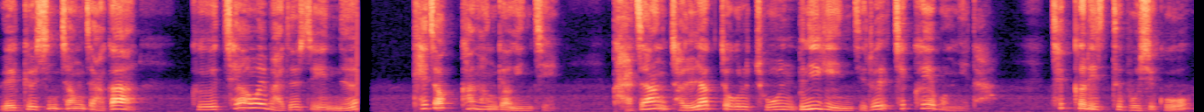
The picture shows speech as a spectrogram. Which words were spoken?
외교 신청자가 그 체험을 받을 수 있는 쾌적한 환경인지 가장 전략적으로 좋은 분위기인지를 체크해 봅니다. 체크리스트 보시고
